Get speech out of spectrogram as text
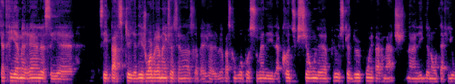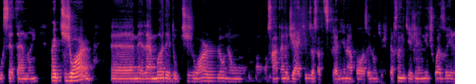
Quatrième rang, euh, c'est parce qu'il y a des joueurs vraiment exceptionnels dans ce repêchage-là, parce qu'on ne voit pas souvent la production, là, plus que deux points par match dans la Ligue de l'Ontario cette année. Un petit joueur, euh, mais la mode est au petit joueur. on, s'entend, le Jackie vous a sorti premier l'an passé, donc il n'y a plus personne qui est gêné de choisir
